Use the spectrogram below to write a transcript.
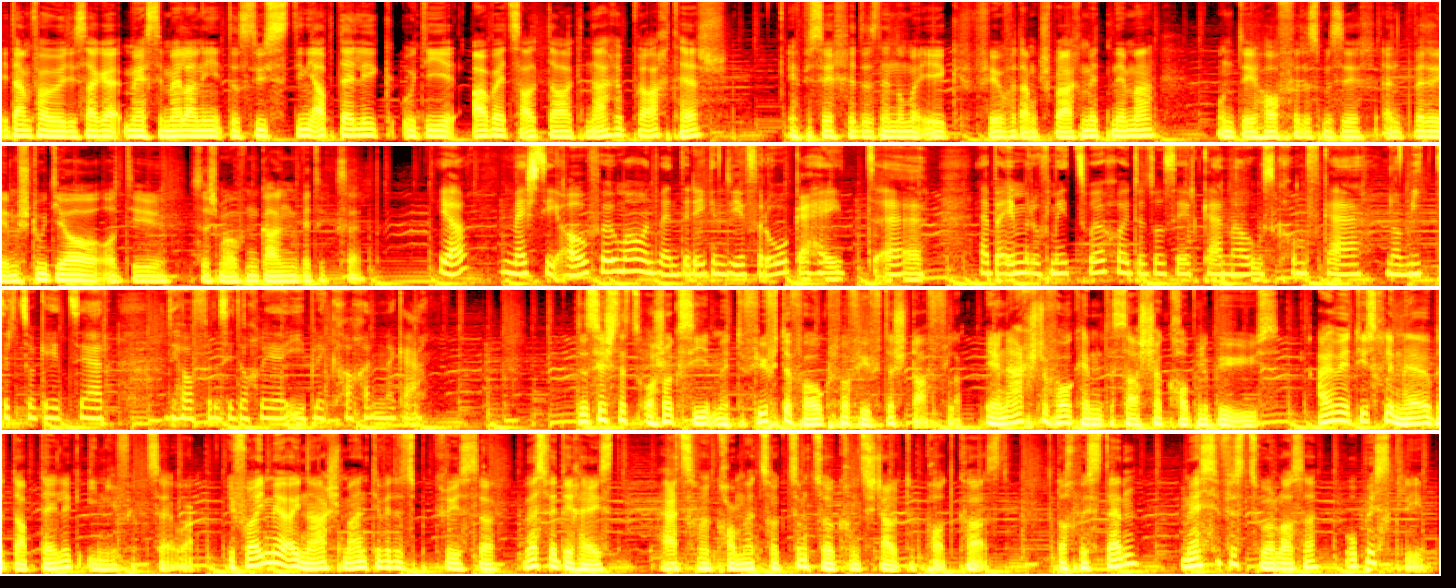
In diesem Fall würde ich sagen, merci Melanie, dass du uns deine Abteilung und deinen Arbeitsalltag nachgebracht hast. Ich bin sicher, dass nicht nur ich viel von diesem Gespräch mitnehme und ich hoffe, dass man sich entweder im Studio oder sonst mal auf dem Gang wieder sieht. Ja, merci auch vielmals. Und wenn ihr irgendwie Fragen habt, äh, eben immer auf mich zukommen, ich sehr gerne auch Auskunft geben, noch weiter zu GCR. Und ich hoffe, dass ich doch ein einen Einblick geben kann. Das war jetzt auch schon mit der fünften Folge der fünften Staffel. In der nächsten Folge haben wir Sascha Kobler bei uns. Er wird uns etwas mehr über die Abteilung INI erzählen. Ich freue mich, euch nächsten Montag wieder zu begrüßen, was wieder heisst, herzlich willkommen zurück zum Zukunftsgestalter Podcast. Doch bis dann, merci fürs Zuhören und bis gleich.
